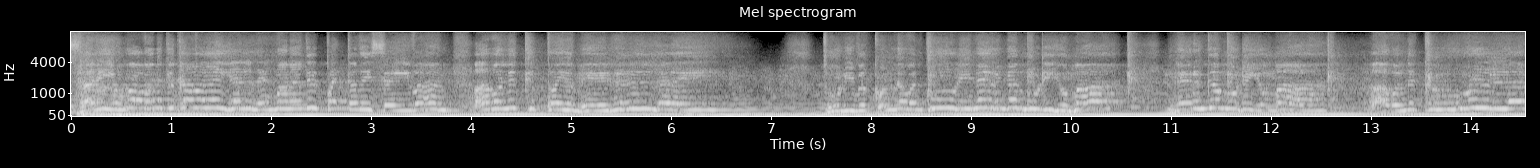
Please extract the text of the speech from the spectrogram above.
தப்பும் சரியும் அவனுக்கு கவலை இல்லை மனதில் பட்டதை செய்வான். அவனுக்கு பயமே இல்லை. துணிவு கொண்டவன் கூடி நெருங்க முடியுமா? நெருங்க முடியுமா? அவனுக்கு உள்ள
